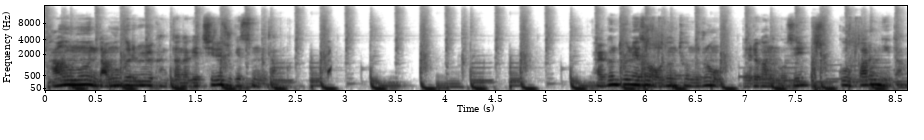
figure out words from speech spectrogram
다음은 나무 그릴을 간단하게 칠해주겠습니다. 밝은 톤에서 어두운 톤으로 내려가는 것이 쉽고 빠릅니다.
